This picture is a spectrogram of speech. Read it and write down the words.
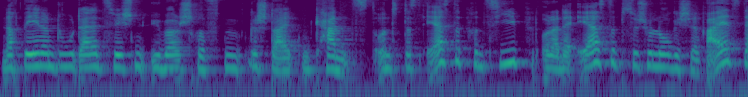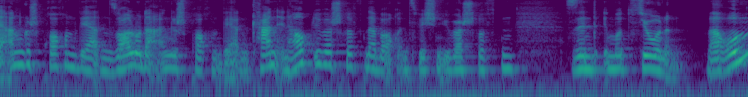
nach denen du deine Zwischenüberschriften gestalten kannst. Und das erste Prinzip oder der erste psychologische Reiz, der angesprochen werden soll oder angesprochen werden kann, in Hauptüberschriften, aber auch in Zwischenüberschriften, sind Emotionen. Warum?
